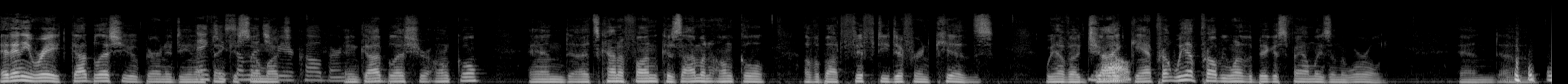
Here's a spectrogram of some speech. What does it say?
At any rate, God bless you, Bernadine. Thank, thank you so, so much, for your call, Bernadine. And God bless your uncle. And uh, it's kind of fun because I'm an uncle of about 50 different kids. We have a Wow. gigantic. We have probably one of the biggest families in the world, and uh,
